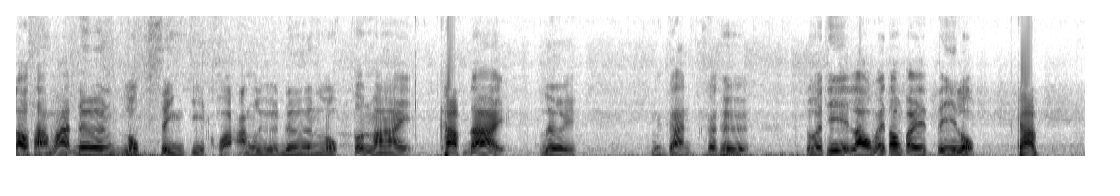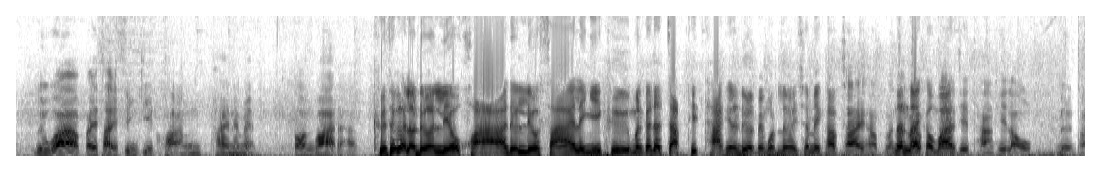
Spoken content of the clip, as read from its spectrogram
เราสามารถเดินหลบสิ่งกีดขวางหรือเดินหลบต้นไม้ครับได้เลยเหมือนกันก็คือโดยที่เราไม่ต้องไปตีหลบ ครับ หรือว่าไปใส่สิ่งกีดขวางภายในแมปตอนวาดนะครับ คือถ้าเกิดเราเดินเลี้ยวขวาเดินเลี้ยวซ้ายอะไรอย่างนี้คือ มันก็จะจับทิศทางที่เราเดินไปหมดเลยใช่ไหมครับ ใช่ครับนั่นหมายความว่าจะจับในทิศทางที่เราเดินไป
